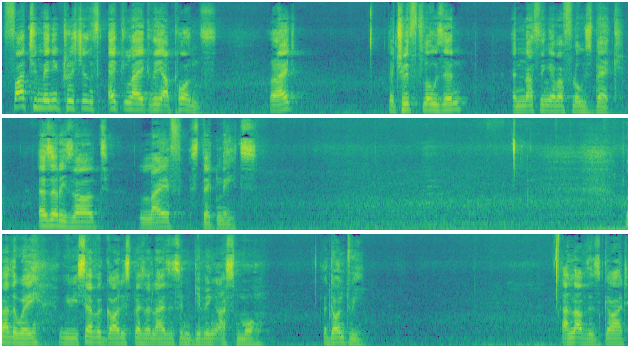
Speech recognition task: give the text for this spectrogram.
Far too many Christians act like they are ponds, right? The truth flows in and nothing ever flows back. As a result, life stagnates. By the way, we serve a God who specializes in giving us more, don't we? I love this God.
